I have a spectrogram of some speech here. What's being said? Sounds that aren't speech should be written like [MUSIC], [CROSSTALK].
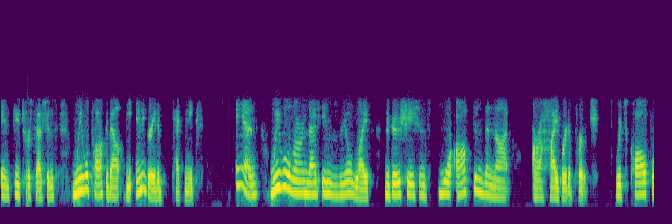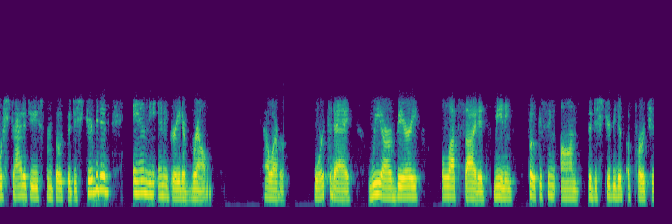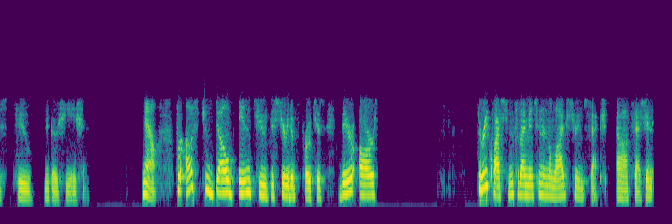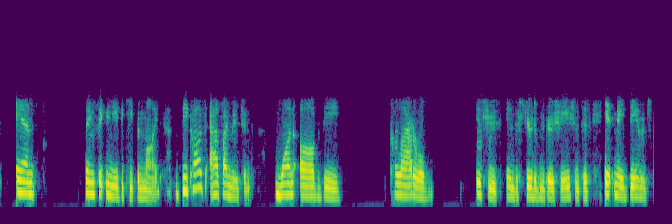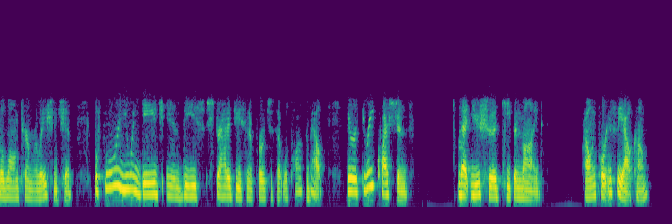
In future sessions, we will talk about the integrative techniques and we will learn that in real life, negotiations more often than not are a hybrid approach, which call for strategies from both the distributed and the integrative realm. However, for today, we are very left-sided, meaning focusing on the distributive approaches to negotiation. Now, for us to delve into distributive approaches, there are three questions that I mentioned in the live stream section, uh, session and things that you need to keep in mind. Because as I mentioned, one of the collateral issues in distributive negotiations is it may damage the long-term relationship. Before you engage in these strategies and approaches that we'll talk about, there are three questions that you should keep in mind. How important is the outcome?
